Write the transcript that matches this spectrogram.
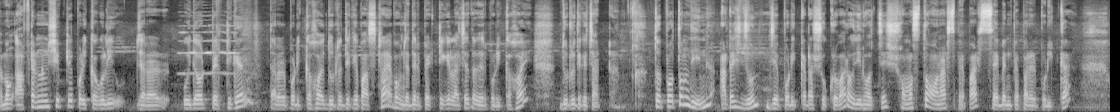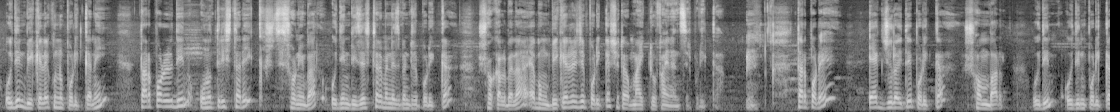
এবং আফটারনুন শিফটে পরীক্ষাগুলি যারা উইদাউট প্র্যাকটিক্যাল তার পরীক্ষা হয় দুটো থেকে পাঁচটা এবং যাদের প্র্যাকটিক্যাল আছে তাদের পরীক্ষা হয় দুটো থেকে চারটা। তো প্রথম দিন আঠাশ জুন যে পরীক্ষাটা শুক্রবার, ওই দিন হচ্ছে সমস্ত অনার্স পেপার সেভেন পেপারের পরীক্ষা। ওই দিন বিকেলে কোনো পরীক্ষা নেই। তারপরের দিন উনত্রিশ তারিখ শনিবার, ওই দিন ডিজাস্টার ম্যানেজমেন্টের পরীক্ষা সকালবেলা এবং বিকেলের যে পরীক্ষা সেটা মাইক্রো ফাইন্যান্সের পরীক্ষা। তারপরে এক জুলাইতে পরীক্ষা, সোমবার ওই দিন ওই দিন পরীক্ষা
